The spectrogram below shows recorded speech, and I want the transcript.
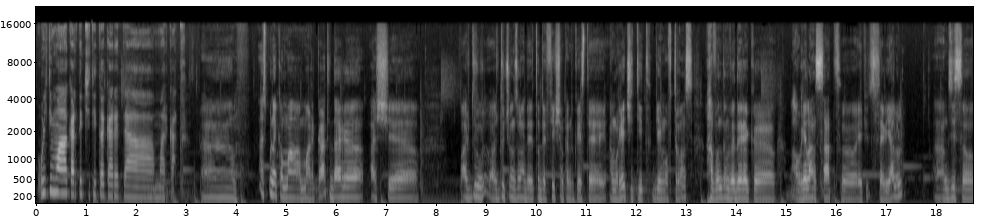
Ultima carte citită care te-a marcat? Uh, aș spune că m-a marcat, dar uh, aș, uh, aș, du- aș duce în zona de tot de fiction, pentru că este, am recitit Game of Thrones, având în vedere că au relansat uh, serialul. Am zis să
